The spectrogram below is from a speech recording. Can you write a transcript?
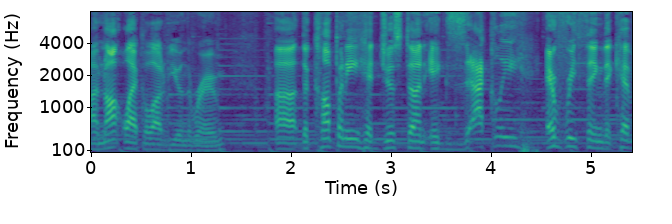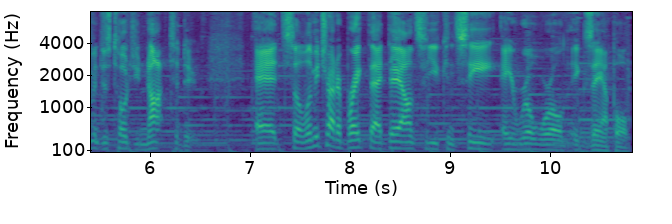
I'm not like a lot of you in the room. Uh, the company had just done exactly everything that Kevin just told you not to do. And so let me try to break that down so you can see a real world example.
